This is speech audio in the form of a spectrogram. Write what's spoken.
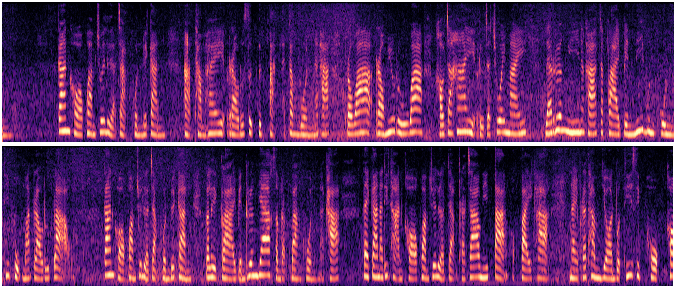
น การขอความช่วยเหลือจากคนด้วยกัน อาจทำให้เรารู้สึกอึดอัดและกังวลนะคะ เพราะว่าเราไม่รู้ว่าเขาจะให้หรือจะช่วยไหม และเรื่องนี้นะคะจะกลายเป็นหนี้บุญคุณที่ผูกมัดเราหรือเปล่า การขอความช่วยเหลือจากคนด้วยกัน ก็เลยกลายเป็นเรื่องยากสำหรับบางคนนะคะแต่การอธิษฐานขอความช่วยเหลือจากพระเจ้านี้ต่างออกไปค่ะ ในพระธรรมยอห์นบทที่ 16 ข้อ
